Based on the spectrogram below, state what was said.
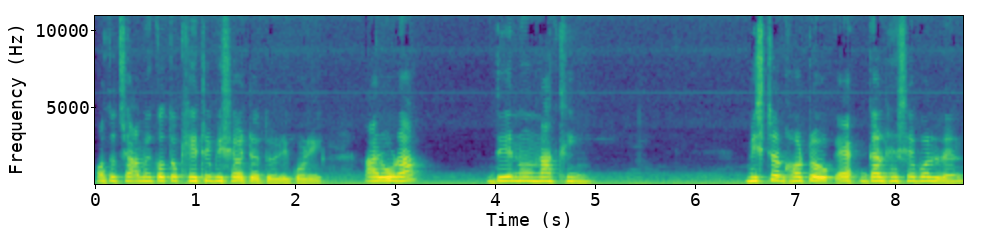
অথচ আমি কত খেটে বিষয়টা তৈরি করি। আর ওরা they know nothing. Mr Ghatak একগাল হেসে বললেন,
